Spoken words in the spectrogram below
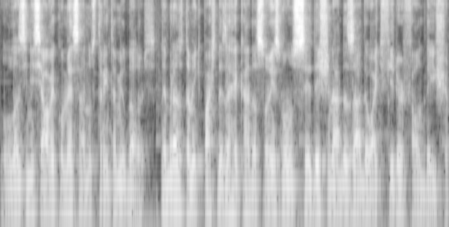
O lance inicial vai começar nos 30 mil dólares. Lembrando também que parte das arrecadações vão ser destinadas à The White Feeder Foundation,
